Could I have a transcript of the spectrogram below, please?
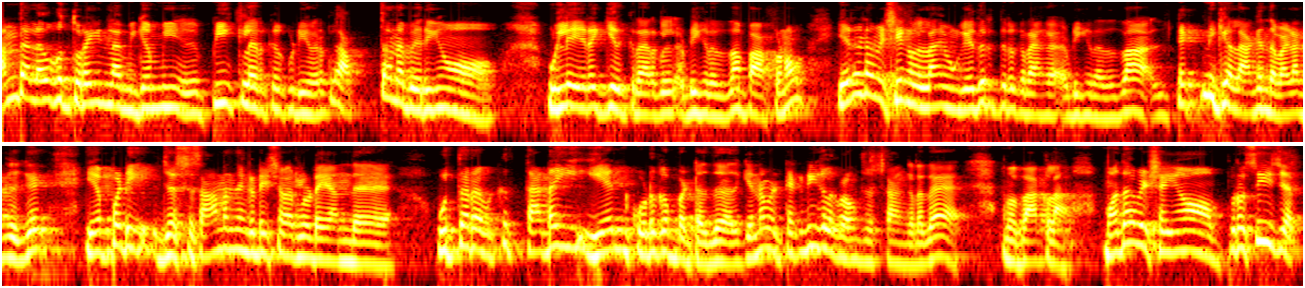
அந்த அளவுக்கு துறையில் மிக மீ பீக்கில் இருக்கக்கூடியவர்கள் அத்தனை பேரையும் உள்ளே இறக்கி இருக்கிறார்கள் அப்படிங்கிறது தான் பார்க்கணும். என்னென்ன விஷயங்கள் எல்லாம் இவங்க எதிர்த்திருக்கிறாங்க அப்படிங்கிறது தான் டெக்னிக்கலாக இந்த வழக்குக்கு எப்படி ஜஸ்டிஸ் ஆனந்த வெங்கடேஷ் அவர்களுடைய அந்த உத்தரவுக்கு தடை ஏன் கொடுக்கப்பட்டது? அதுக்கு என்ன டெக்னிக்கல் கிரவுண்ட்ஸ் வச்சாங்கிறத நம்ம பார்க்கலாம். மொதல் விஷயம் ப்ரொசீஜர்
